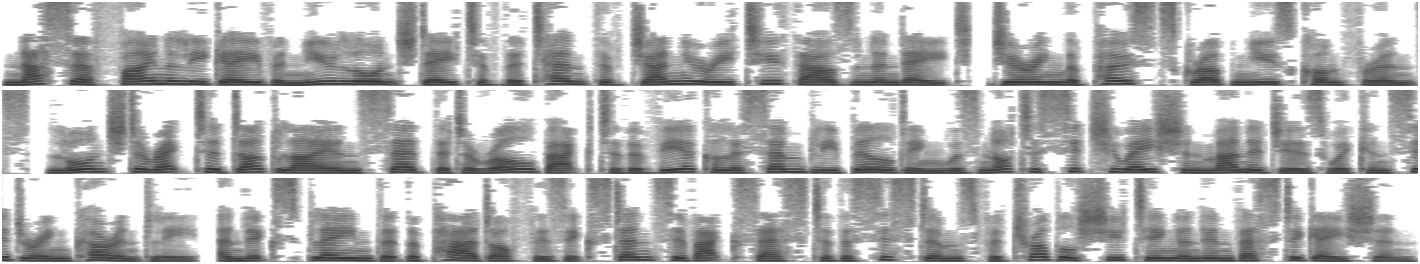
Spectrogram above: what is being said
NASA finally gave a new launch date of 10 January 2008. During the post-scrub news conference, launch director Doug Lyons said that a rollback to the vehicle assembly building was not a situation managers were considering currently, and explained that the pad offers extensive access to the systems for troubleshooting and investigation.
